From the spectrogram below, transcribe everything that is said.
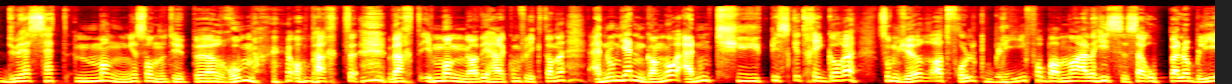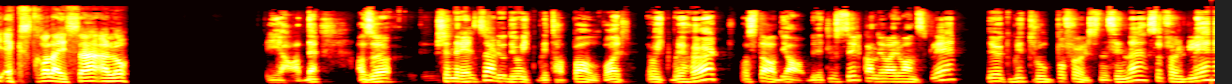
Du har sett mange sånne typer rom og vært, vært, i mange av de her konfliktene. Er det noen gjenganger, er det noen typiske triggere som gjør at folk blir forbanna eller hisser seg opp eller blir ekstra lei seg, eller Ja, det, altså generelt så er det jo det å ikke bli tatt på alvor, Det å ikke bli hørt, og stadige avbrytelser kan jo være vanskelig. Det å ikke bli trodd på følelsene sine, selvfølgelig.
